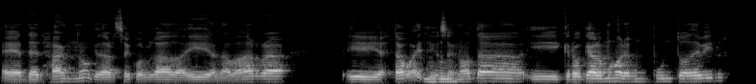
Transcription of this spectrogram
eh, dead hang, ¿no? Quedarse colgado ahí en la barra, y está guay, tío, se nota y creo que a lo mejor es un punto débil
